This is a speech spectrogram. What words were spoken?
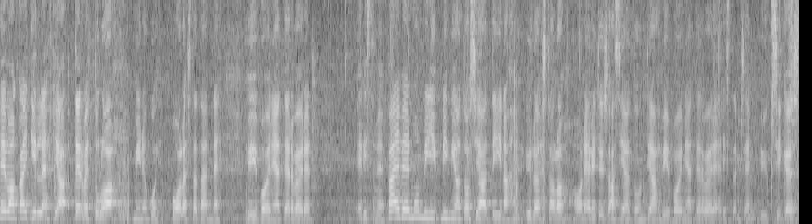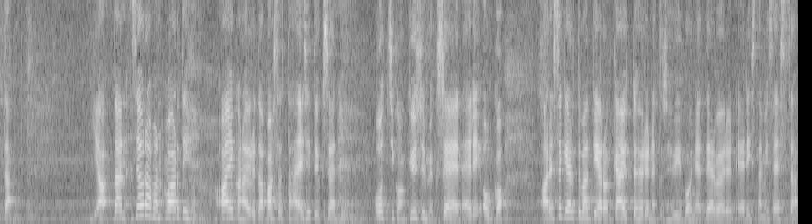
Hei vaan kaikille ja tervetuloa minun puolesta tänne hyvinvoinnin ja terveyden edistämien päivien. Mun nimi on tosiaan Tiina Ylöstalo, on erityisasiantuntija hyvinvoinnin ja terveyden edistämisen yksiköstä. Ja tämän seuraavan vartin aikana yritän vastata tähän esityksen otsikon kysymykseen, eli onko arjessa kertyvän tiedon käyttö hyödynnetty hyvinvoinnin ja terveyden edistämisessä.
